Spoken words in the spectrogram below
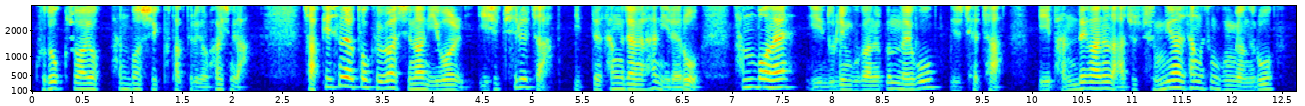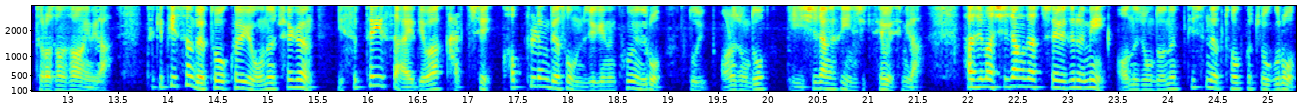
구독, 좋아요 한 번씩 부탁드리도록 하겠습니다. 자, 피스 네트워크가 지난 2월 27일자 이때 상장을 한 이래로 한 번에 이 눌림 구간을 끝내고 이제 재차 이 반등하는 아주 중요한 상승 국면으로 들어선 상황입니다. 특히 피스 네트워크의 경우는 최근 이 스페이스 아이디와 같이 커플링돼서 움직이는 코인으로 또 어느 정도 이 시장에서 인식이 되어 있습니다. 하지만 시장 자체의 흐름이 어느 정도는 피스 네트워크 쪽으로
